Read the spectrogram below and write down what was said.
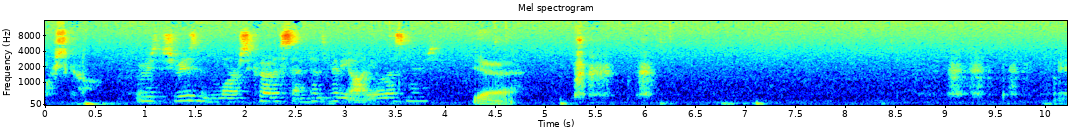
Morse code. Should we just Morse code a sentence for the audio listeners? Yeah. Wait,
